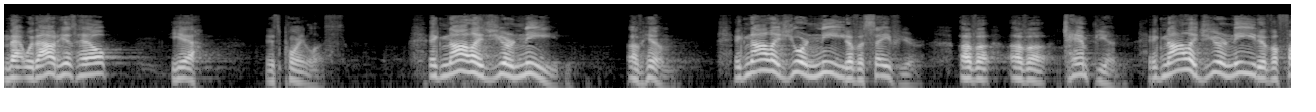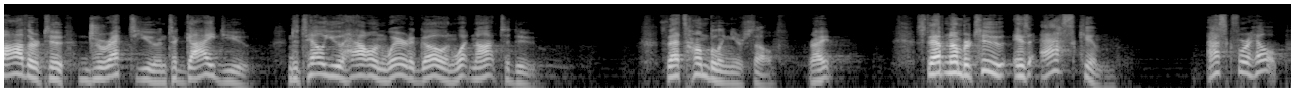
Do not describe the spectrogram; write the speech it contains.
And that without His help, yeah, it's pointless. Acknowledge your need of Him. Acknowledge your need of a Savior, of a, of a champion. Acknowledge your need of a Father to direct you and to guide you, and to tell you how and where to go and what not to do. So that's humbling yourself, right? Step number two is ask Him. Ask for help.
